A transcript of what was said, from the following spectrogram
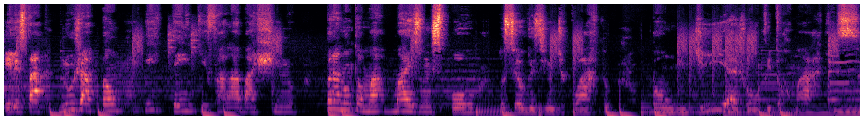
ele está no Japão e tem que falar baixinho para não tomar mais um esporro do seu vizinho de quarto. Bom dia, João Vitor Marques.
